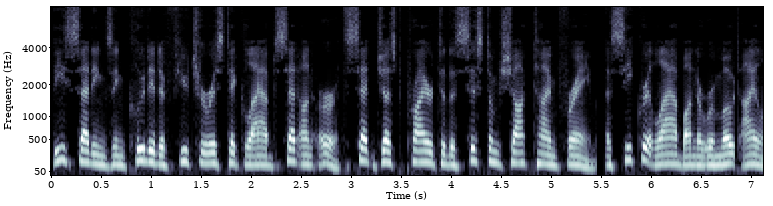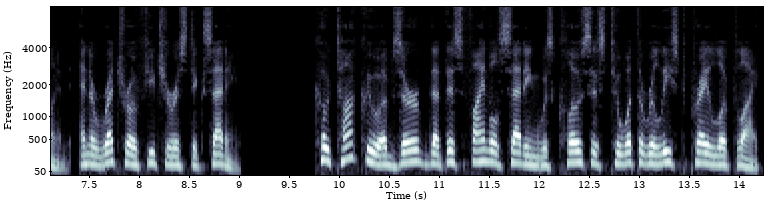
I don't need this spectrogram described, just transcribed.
These settings included a futuristic lab set on Earth set just prior to the System Shock time frame, a secret lab on a remote island, and a retro-futuristic setting. Kotaku observed that this final setting was closest to what the released Prey looked like.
